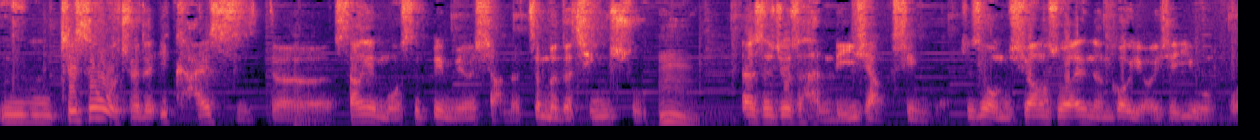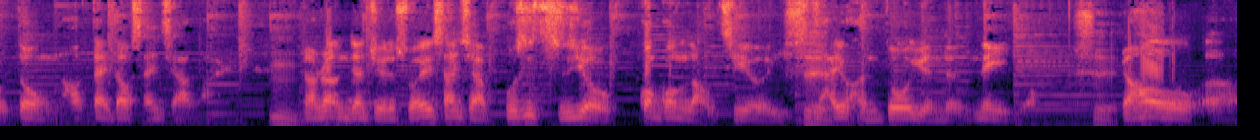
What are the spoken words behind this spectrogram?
嗯，其实我觉得一开始的商业模式并没有想的这么的清楚，嗯，但是就是很理想性的，就是我们希望说，哎，能够有一些义文活动，然后带到三峡来，嗯，然后让人家觉得说，哎，三峡不是只有逛逛老街而已，是。还有很多元的内容，是，然后呃，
